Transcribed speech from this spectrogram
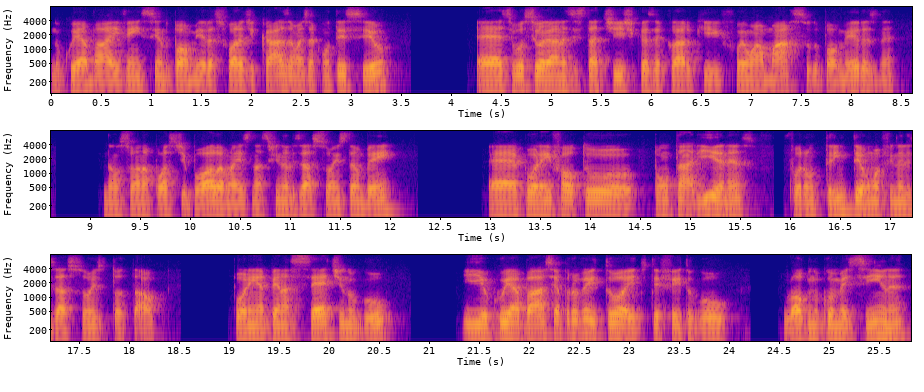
no Cuiabá e vencendo o Palmeiras fora de casa, mas aconteceu. É, se você olhar nas estatísticas, é claro que foi um amasso do Palmeiras, né? Não só na posse de bola, mas nas finalizações também. É, porém, faltou pontaria, né? Foram 31 finalizações no total, porém apenas 7 no gol. E o Cuiabá se aproveitou aí de ter feito gol logo no comecinho, né?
